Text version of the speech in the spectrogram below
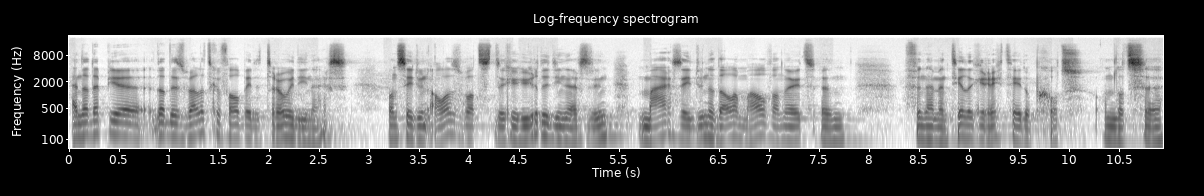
En dat, heb je, dat is wel het geval bij de trouwe dienaars. Want zij doen alles wat de gehuurde dienaars doen, maar zij doen dat allemaal vanuit een fundamentele gerichtheid op God, omdat ze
